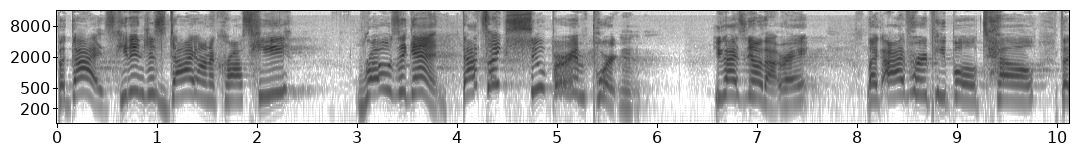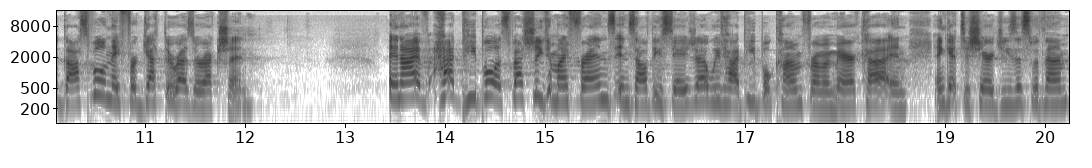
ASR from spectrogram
But guys, he didn't just die on a cross, he rose again. That's like super important. You guys know that, right? Like, I've heard people tell the gospel and they forget the resurrection. And I've had people, especially to my friends in Southeast Asia, we've had people come from America and, and get to share Jesus with them.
